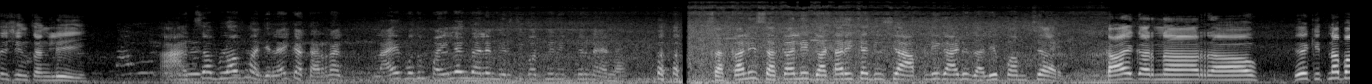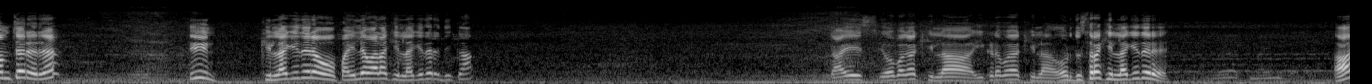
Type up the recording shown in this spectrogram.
तशी चांगली. आजचा ब्लॉग म्हणजे लय खतरनाक. लाईफ मधून पहिल्यांदा आले मिरची कोथमीर इतकी न्यायला. सकाळी सकाळी गटारीच्या दिवशी आपली गाडी झाली पंक्चर. काय करणार राव? हे कितना पंक्चर आहे रे? तीन. किल्ला किती रे हो? पहिले वाला किल्ला किती रे दिका गाईस यो बघा किल्ला इकडे बघा किल्ला और दुसरा किल्ला किती रे हा?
